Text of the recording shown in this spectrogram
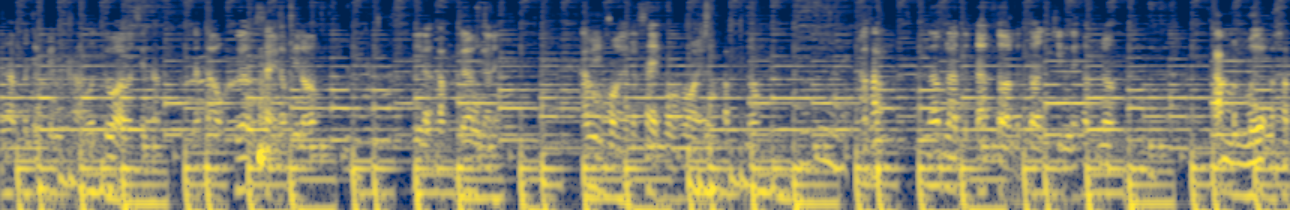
นะครับ มันจะเป็นขาวตัวสิครับแล้วก็เอาเครื่องใส่ครับพี่น้องนี่แหละครับเครื่องกันเลยถ้ามีหอยก็ใส่ของหอยนะครับพี่น้องนะครับแล้วเราจะตัดตอนเป็นตอนกินเลยครับพี่น้องทำมันมืดแล้วครับ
